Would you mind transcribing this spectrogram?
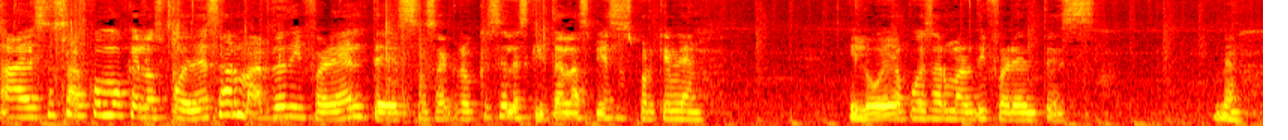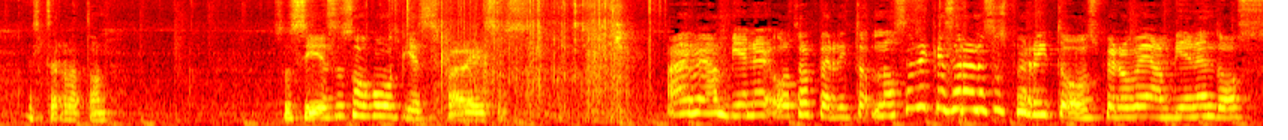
Ah, esos son como que los puedes armar de diferentes. O sea, creo que se les quitan las piezas porque vean. Y luego ya puedes armar diferentes. Vean, este ratón sí, esos son como piezas para esos. Ay, vean, viene otro perrito. No sé de qué serán esos perritos, pero vean, vienen dos.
